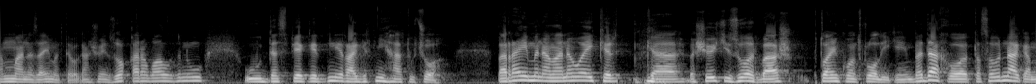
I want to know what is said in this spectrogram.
هەموومان ئەزانین مەکتەبەکان شوێنی زۆر قەرەباڵغن و و دەست پێکردنی ڕاگرتنی هاتوچۆ بە ڕای من ئەمانە وای کرد کە بە شێوەیەکی زۆر باش بتوانین کۆنتڕۆڵی کەین بە داخەوە تەسەور ناکەم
